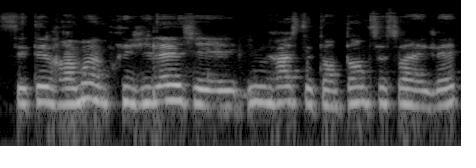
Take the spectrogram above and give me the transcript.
c'était vraiment un privilège et une grâce de t'entendre ce soir, évêque.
